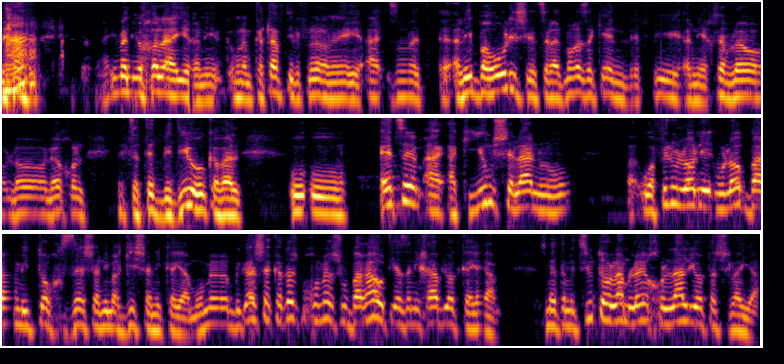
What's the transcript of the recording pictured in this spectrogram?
מה? אם אני יכול להעיר, אני אומנם כתבתי לפני, אני, זאת אומרת, אני ברור לי שאצל האדמו"ר הזקן, לפי, אני עכשיו לא, לא, לא יכול לצטט בדיוק, אבל הוא, הוא עצם הקיום שלנו, הוא אפילו לא, הוא לא בא מתוך זה שאני מרגיש שאני קיים. הוא אומר, בגלל שהקדוש ברוך הוא אומר שהוא ברא אותי, אז אני חייב להיות קיים. זאת אומרת, המציאות העולם לא יכולה להיות אשליה.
